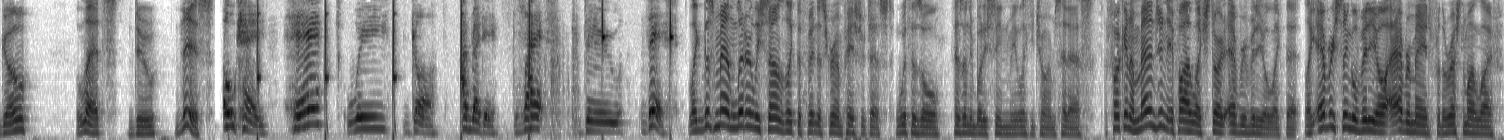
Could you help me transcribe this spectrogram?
go. Let's do this. Okay, here we go. I'm ready. Let's do this. Like, this man literally sounds like the fitness gram pacer test with his ol' has anybody seen me, Lucky Charms, head ass. Fucking imagine if I, like, start every video like that. Like, every single video I ever made for the rest of my life.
